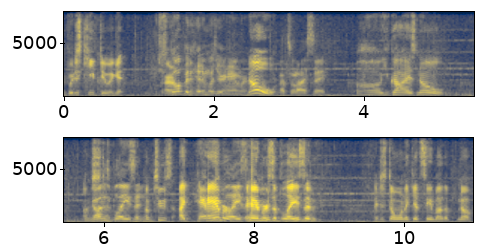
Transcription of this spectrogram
If we just keep doing it. Just Alright. go up and hit him with your hammer. No! That's what I say. Oh, you guys, no. I'm Guns st- blazing. I'm too. s- I Hammers hammer. blazing. Hammers a blazing. I just don't want to get seen by the. No.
